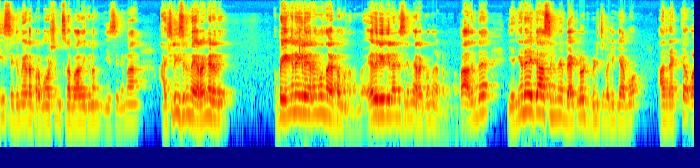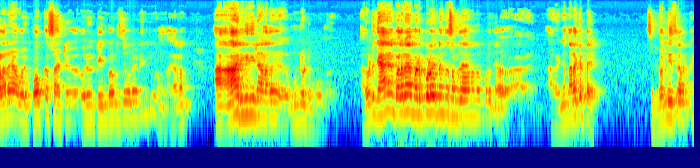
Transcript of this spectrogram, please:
ഈ സിനിമയുടെ പ്രൊമോഷൻസിനെ ബാധിക്കണം ഈ സിനിമ ആക്ച്വലി ഈ സിനിമ ഇറങ്ങരുത്. അപ്പോൾ എങ്ങനെയെങ്കിലും ഇറങ്ങുന്ന ഘട്ടം വന്നു. നമ്മൾ ഏത് രീതിയിലാണ് സിനിമ ഇറക്കുന്ന ഘട്ടം വന്നു. അപ്പോൾ അതിന്റെ എങ്ങനെയൊക്കെ ആ സിനിമയെ ബാക്കിലോട്ട് പിടിച്ച് വലിക്കാമോ അതിനൊക്കെ വളരെ ഒരു ഫോക്കസ് ആയിട്ട് ഒരു ടീം പ്രവർത്തിച്ച പോലെയാണ് എനിക്ക് തോന്നുന്നത്. കാരണം ആ രീതിയിലാണത് മുന്നോട്ട് പോകുന്നത്. അതുകൊണ്ട് ഞാൻ വളരെ മടുപ്പോടെ തന്നെ സംവിധാനം എന്ന് പറഞ്ഞു അതങ്ങ് നടക്കട്ടെ. സിനിമ റിലീസ് ആവട്ടെ.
